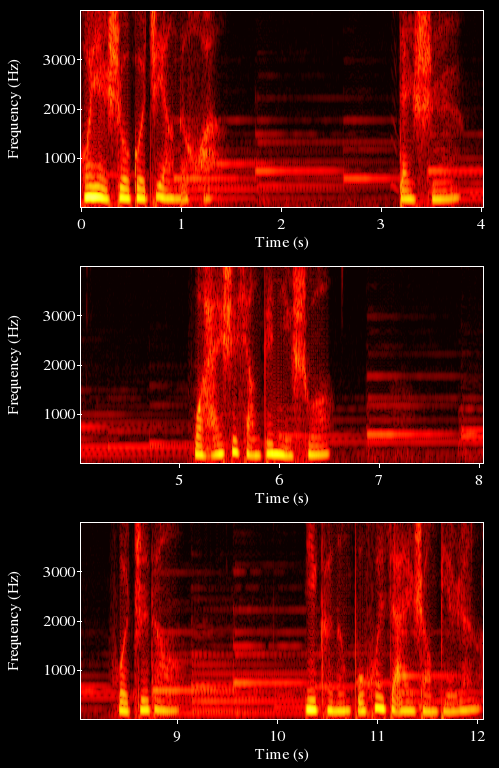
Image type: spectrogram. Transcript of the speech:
我也说过这样的话，但是，我还是想跟你说，我知道，你可能不会再爱上别人了。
